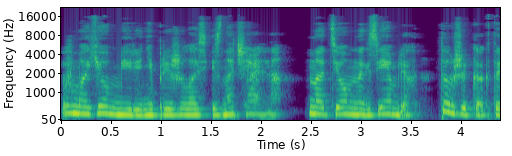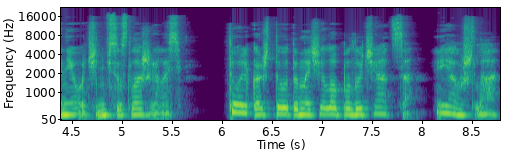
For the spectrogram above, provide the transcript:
В моем мире не прижилась изначально. На темных землях тоже как-то не очень все сложилось. Только что-то начало получаться, я ушла.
